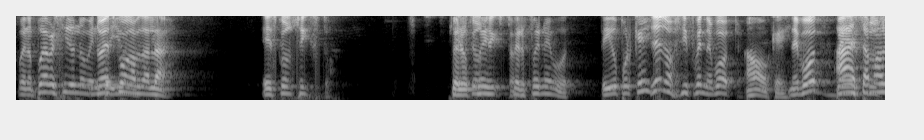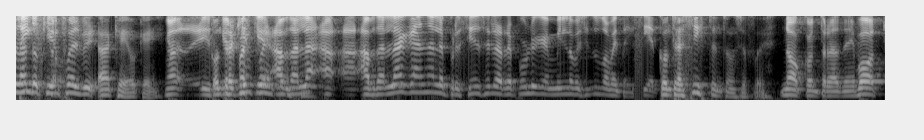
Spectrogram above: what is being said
Bueno, puede haber sido en No 91. es con Abdalá. Es con Sixto. Pero es con fue, Sixto. pero fue Nebot. ¿Te digo por qué? No, no, sí fue Nebot. Ah, ok. Nebot Ah, estamos hablando Sixto. quién fue el... Ah, ok, ok. No, es ¿Contra que, quién que fue, entonces? Abdalá, a- a- Abdalá gana la presidencia de la República en 1997. Contra Sisto entonces fue. No, contra Nebot.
